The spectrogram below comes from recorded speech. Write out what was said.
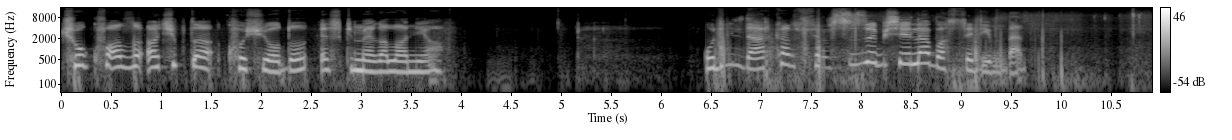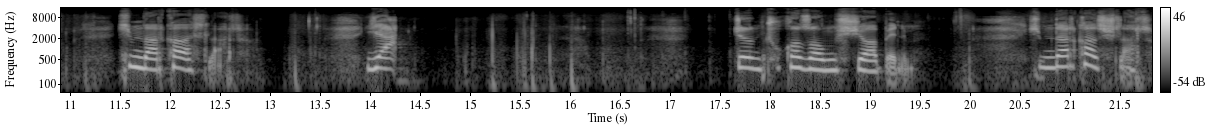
çok fazla açıp da koşuyordu eski Megalanya. O değil de arkadaşlar size bir şeyler bahsedeyim ben. Şimdi arkadaşlar. Ya. Canım çok azalmış ya benim. Şimdi arkadaşlar.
